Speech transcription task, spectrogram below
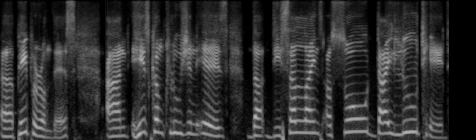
a paper on this. And his conclusion is that the cell lines are so diluted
